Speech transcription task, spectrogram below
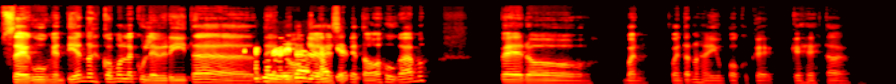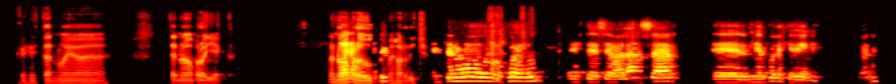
según entiendo es como la culebrita, la culebrita de Nokia, que todos jugamos, pero bueno, cuéntanos ahí un poco qué, qué es esta, qué es esta nueva este nuevo proyecto. Un nuevo producto, este, mejor dicho. Este nuevo juego este, se va a lanzar el miércoles que viene, ¿vale?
